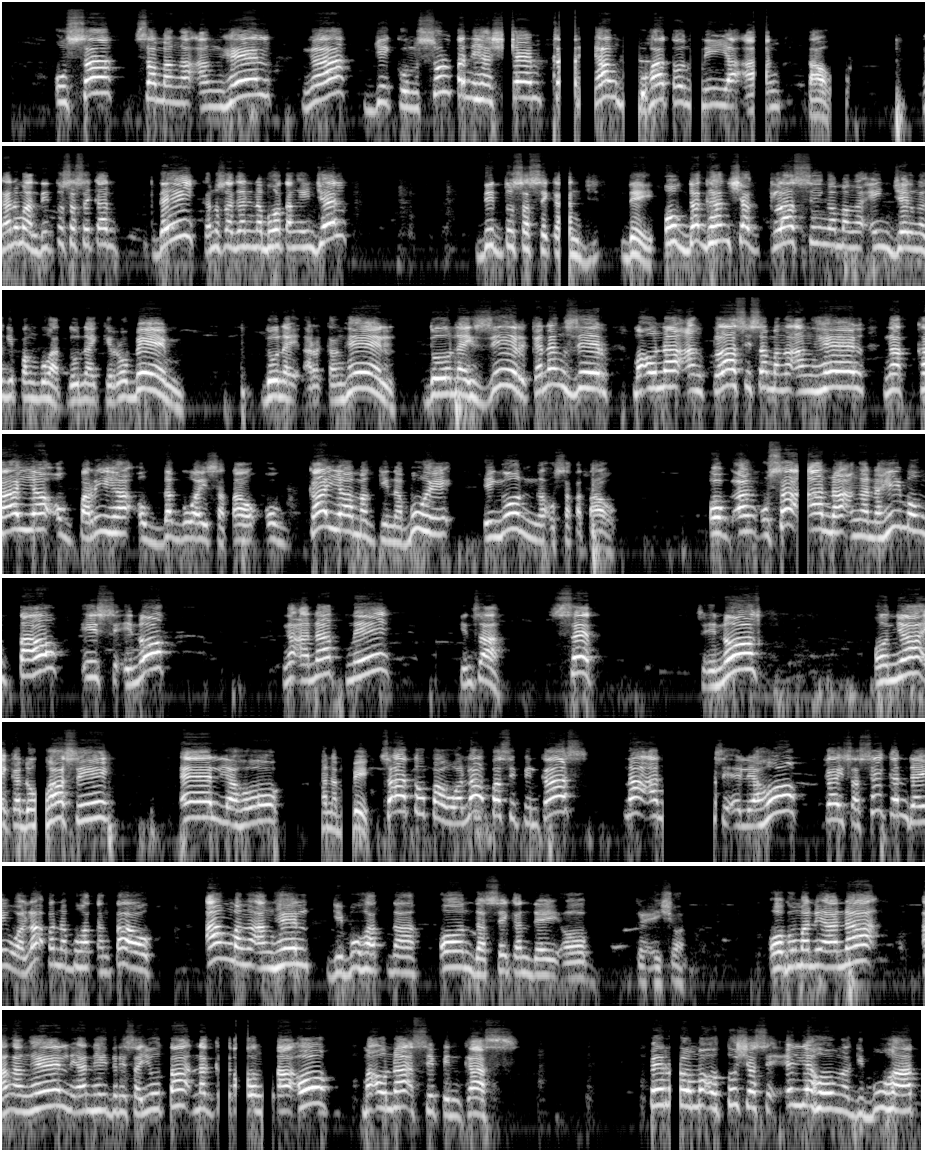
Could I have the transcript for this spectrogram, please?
Usa sa mga anghel nga gikonsulta ni Hashem sa dihang buhaton niya ang tao. Nga naman, dito sa second day, kano sa ganin nabuhat ang angel? Dito sa second day. Og daghan siya klase nga mga angel nga gipangbuhat. Dunay kirubim, dunay arkanghel, dunay zir. Kanang zir, mauna ang klase sa mga anghel nga kaya og pariha og dagway sa tao og kaya magkinabuhi ingon nga usa ka tawo. Og ang usa ana nga nahimong tao is si Enoch nga anak ni kinsa Set. Si Enoch onya ikaduha si Eliyahu Hanabi. Sa ato pa wala pa si Pinkas na si Eliyahu kay sa second day wala pa nabuhat ang tao. Ang mga anghel gibuhat na on the second day of creation. O gumani ana ang anghel ni anhi diri sa yuta nagkatawang tao mauna si Pinkas. Pero mauto siya si Eliyahu nga gibuhat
